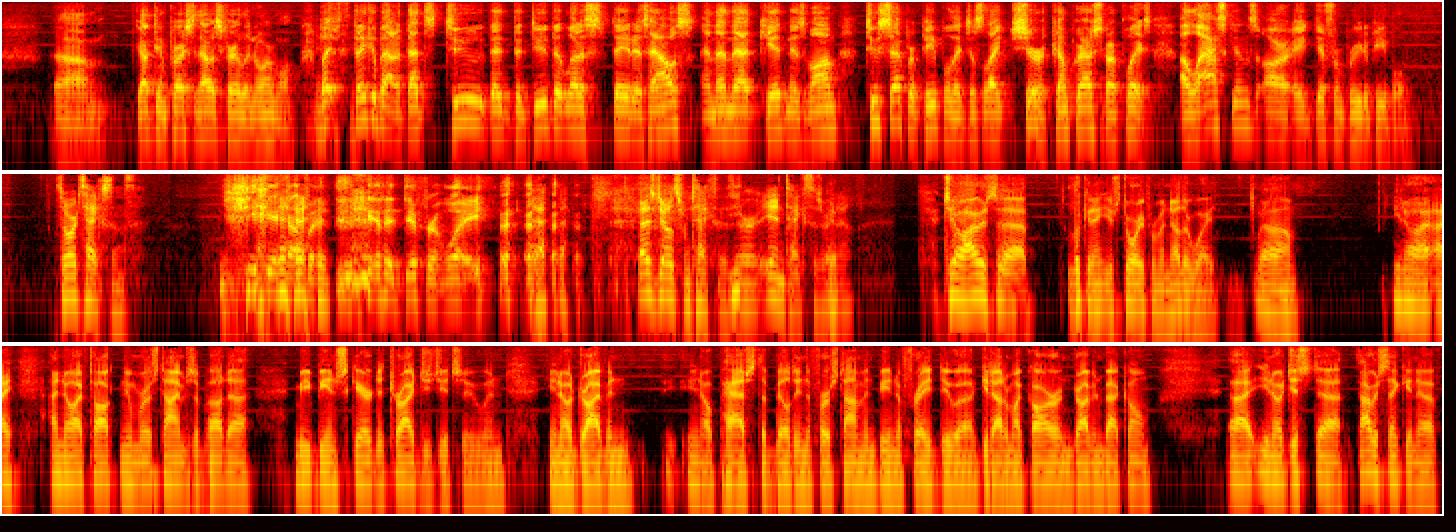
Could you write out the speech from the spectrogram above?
um, got the impression that was fairly normal. But think about it. That's two the, the dude that let us stay at his house and then that kid and his mom, two separate people that just like, sure, come crash at our place. Alaskans are a different breed of people. So are Texans. yeah, but in a different way. That's Joe's from Texas or in Texas right now. Joe, I was uh, looking at your story from another way. Um, you know, I, I, I know I've talked numerous times about uh, me being scared to try jujitsu and you know driving you know past the building the first time and being afraid to uh, get out of my car and driving back home. Uh, you know, just uh, I was thinking of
